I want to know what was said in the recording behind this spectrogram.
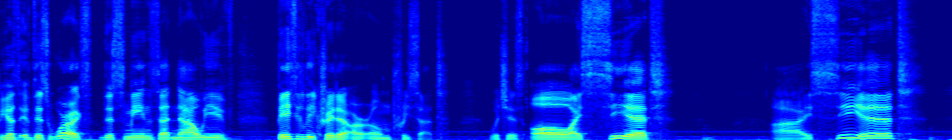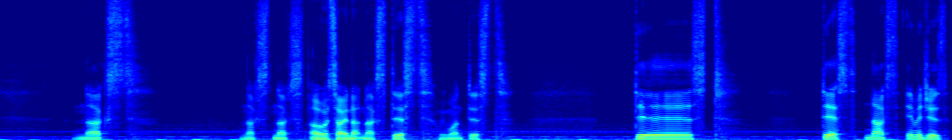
Because if this works, this means that now we've basically created our own preset, which is, oh, I see it. I see it. Next. Next, next. Oh, sorry, not next. Dist. We want dist. Dist. Dist. Next. Images.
